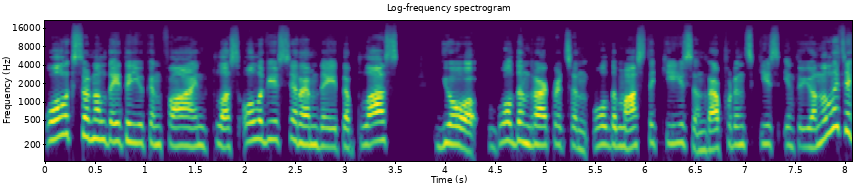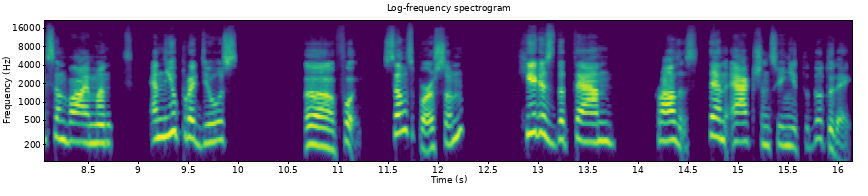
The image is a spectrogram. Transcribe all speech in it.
all external data you can find, plus all of your CRM data, plus your golden records and all the master keys and reference keys into your analytics environment, and you produce uh, for salesperson, here is the 10 process, 10 actions you need to do today.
